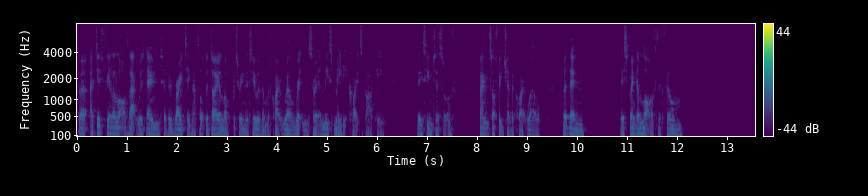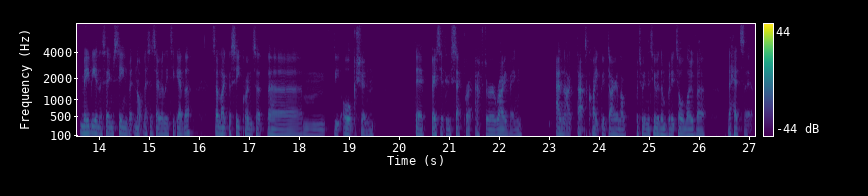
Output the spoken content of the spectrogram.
but I did feel a lot of that was down to the writing. I thought the dialogue between the two of them was quite well written, so it at least made it quite sparky. They seem to sort of bounce off each other quite well, but then they spend a lot of the film maybe in the same scene, but not necessarily together. So, like the sequence at the um, the auction, they're basically separate after arriving, and I, that's quite good dialogue between the two of them. But it's all over the headset,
